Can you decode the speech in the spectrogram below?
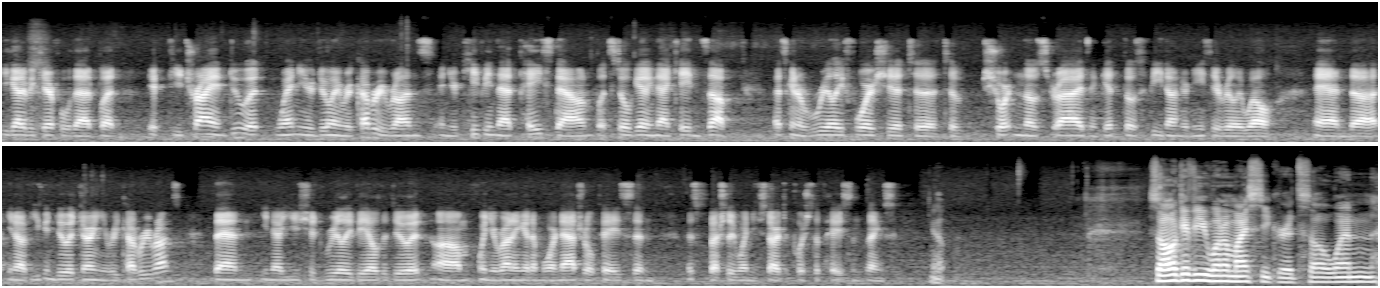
you got to be careful with that. But if you try and do it when you're doing recovery runs and you're keeping that pace down, but still getting that cadence up, that's going to really force you to, to shorten those strides and get those feet underneath you really well. And uh, you know, if you can do it during your recovery runs, then you know you should really be able to do it um, when you're running at a more natural pace, and especially when you start to push the pace and things. Yep. So I'll give you one of my secrets. So when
